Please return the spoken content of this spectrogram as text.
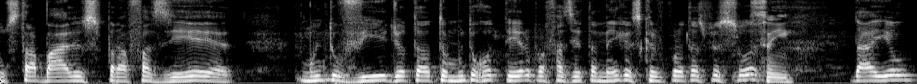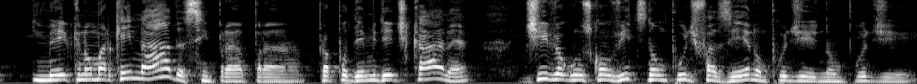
uns trabalhos pra fazer, muito vídeo, eu tenho- muito roteiro pra fazer também, que eu escrevo pra outras pessoas. Sim. Daí eu meio que não marquei nada, assim, pra poder me dedicar, né? Tive alguns convites, não pude fazer, não pude, não pude,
